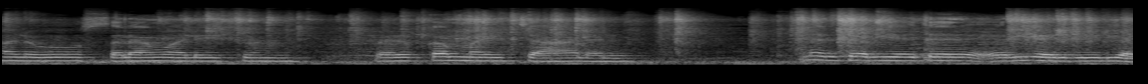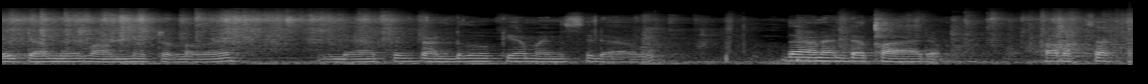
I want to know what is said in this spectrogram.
ഹലോ അസ്സലാമു അലൈക്കും വെൽക്കം മൈ ചാനൽ. ഇന്നൊരു ചെറിയ ചെറിയൊരു വീഡിയോ ആയിട്ടാണ് വന്നിട്ടുള്ളത്. എല്ലാവർക്കും കണ്ടു നോക്കിയാൽ മനസ്സിലാവും. ഇതാണ് എന്റെ താരം കടച്ചക്ക.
